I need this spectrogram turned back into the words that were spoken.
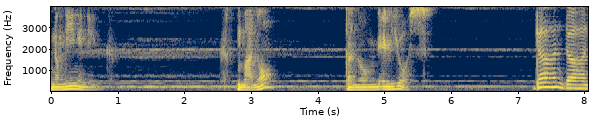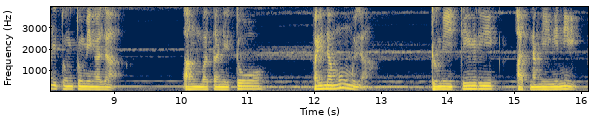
nanginginig. Manong? Tanong ni Elios. Dahan-dahan itong tumingala. Ang mata nito ay namumula, tumitirik at nanginginig.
